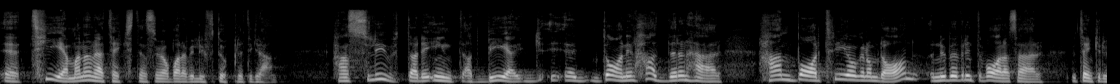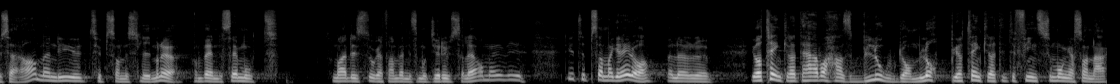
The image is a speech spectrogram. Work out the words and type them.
eh, teman i den här texten som jag bara vill lyfta upp lite grann. Han slutade inte att be. Eh, Daniel hade den här, han bad tre gånger om dagen. Nu behöver det inte vara så här, nu tänker du så här, ja men det är ju typ som muslimerna gör. De vänder sig mot, som hade stod att han vände sig mot Jerusalem. Ja, men vi, det är typ samma grej då. Eller jag tänker att det här var hans blodomlopp. Jag tänker att det inte finns så många sådana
